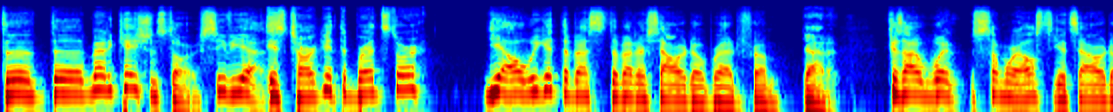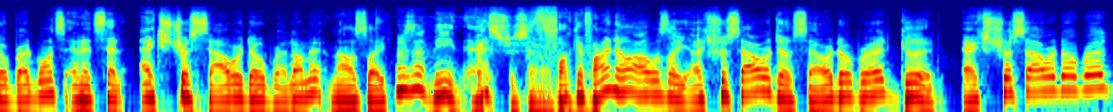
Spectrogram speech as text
the the medication store cvs Is Target the bread store? yeah, oh, we get the best, the better sourdough bread from. Got it. Because I went somewhere else to get sourdough bread once, and it said extra sourdough bread on it, and I was like, What does that mean? Extra sour. "Fuck if I know." I was like, "Extra sourdough, sourdough bread, good. Extra sourdough bread,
